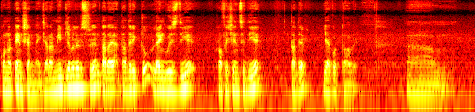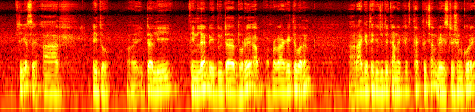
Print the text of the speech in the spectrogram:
কোনো টেনশন নাই। যারা মিড লেভেলের স্টুডেন্ট তারা, তাদের একটু ল্যাঙ্গুয়েজ দিয়ে প্রফিসিয়েন্সি দিয়ে তাদের ইয়া করতে হবে। ঠিক আছে? আর এই তো ইটালি, ফিনল্যান্ড, এই দুইটা ধরে আপ- আপনারা আগাইতে পারেন। আর আগে থেকে যদি কানেক্টেড থাকতে চান রেজিস্ট্রেশন করে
